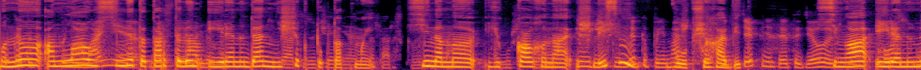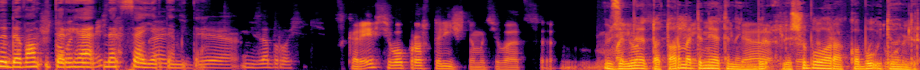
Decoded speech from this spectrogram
Моны аңлау сине татар телен өйрәнүдән ничек туктатмый? Син аны юкка гына эшлисең булып чыга бит. Сиңа өйрәнүне дәвам итәргә нәрсә ярдәм итә? Скорее всего, просто личная мотивация. Үземне татар мәдәниятенең бер өлеше буларак кабул итүемдер.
